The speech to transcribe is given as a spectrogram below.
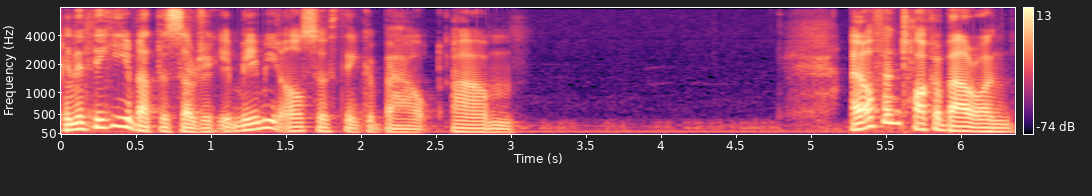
and in thinking about this subject, it made me also think about. Um, I often talk about on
